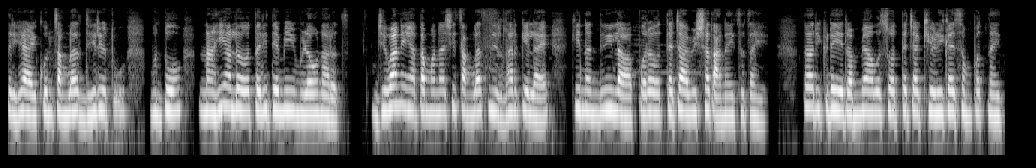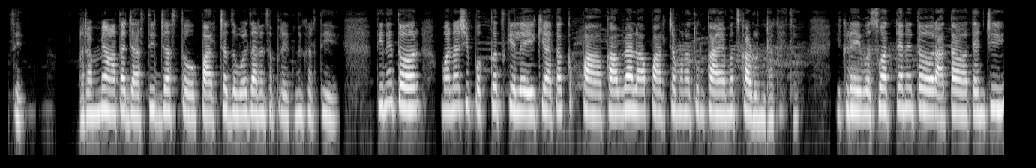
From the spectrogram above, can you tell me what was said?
तर हे ऐकून चांगलाच धीर येतो. म्हणतो, "नाही आलं तरी ते मी मिळवणारच." जीवाने आता मनाशी चांगलाच निर्धार केला आहे की नंदिनीला परत त्याच्या आयुष्यात आणायचंच आहे. तर इकडे रम्या व स्वतःच्या खेळी काही संपत नाहीच आहे. रम्या आता जास्तीत जास्त पारच्या जवळ जाण्याचा प्रयत्न करते. तिने तर मनाशी पक्कच केलंय, की आता क पा काव्याला पारच्या मनातून कायमच काढून टाकायचं. इकडे वस्वात्याने तर आता त्यांची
